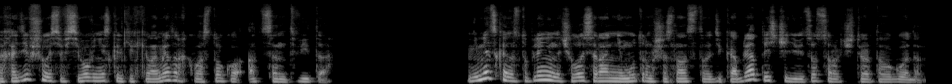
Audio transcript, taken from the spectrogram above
находившегося всего в нескольких километрах к востоку от Сент-Вита. Немецкое наступление началось ранним утром 16 декабря 1944 года.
